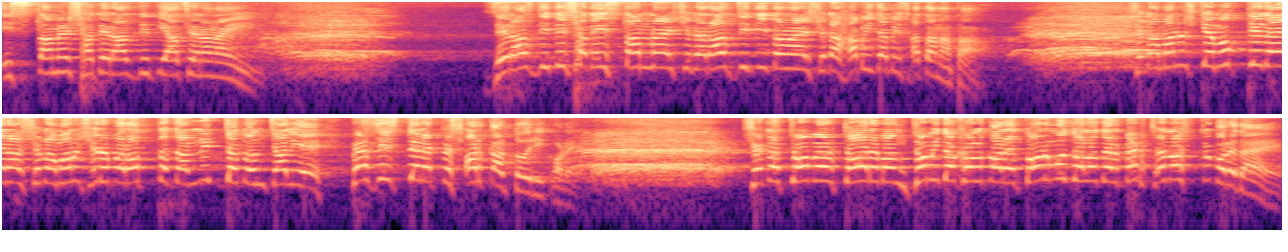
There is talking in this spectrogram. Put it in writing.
ইসলামের সাথে রাজনীতি আছে না নাই? যে রাজনীতির সাথে ইসলাম নয়, সেটা রাজনীতি তো নয়, সেটা হাবিজাবি ছাতানাতা সেটা মানুষকে মুক্তি দেয় না, সেটা মানুষের উপর অত্যাচার, নির্যাতন চালিয়ে ফ্যাসিস্টের একটা সরকার তৈরি করে। সেটা চর চর এবং জমি দখল করে, তরমুজ আলাদের ব্যবসা নষ্ট করে দেয়।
